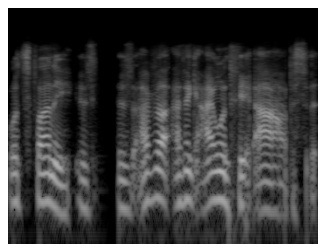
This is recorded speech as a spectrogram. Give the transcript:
What's funny is is I've I think I went the opposite.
